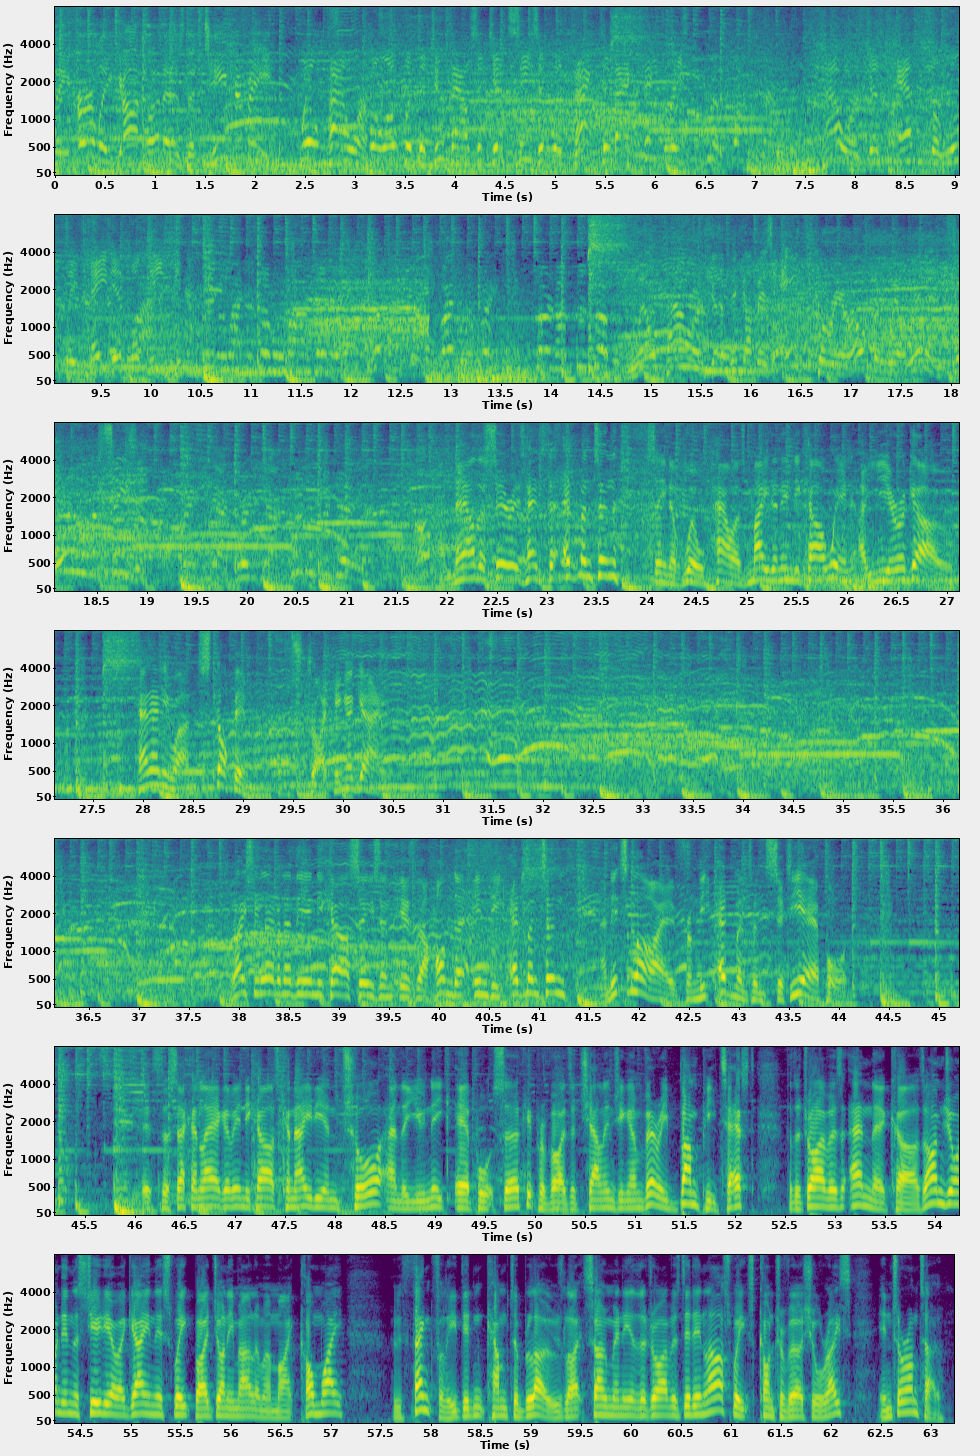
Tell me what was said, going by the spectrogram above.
The early gauntlet as the team to beat. Will Power will open the 2010 season with back-to-back victories. Power just absolutely made it look easy. Will Power is going to pick up his eighth career open wheel win and fourth of the season. And now the series heads to Edmonton, scene of Will Power's maiden IndyCar win a year ago. Can anyone stop him from striking again? Race 11 of the IndyCar season is the Honda Indy Edmonton, and it's live from the Edmonton City Airport. It's the second leg of IndyCar's Canadian Tour, and the unique airport circuit provides a challenging and very bumpy test for the drivers and their cars. I'm joined in the studio again this week by Johnny Mowlem and Mike Conway, who thankfully didn't come to blows like so many of the drivers did in last week's controversial race in Toronto.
